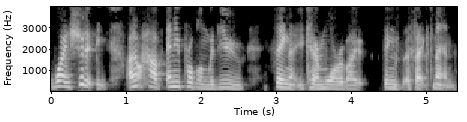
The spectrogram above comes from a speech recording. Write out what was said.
Why should it be? I don't have any problem with you saying that you care more about things that affect men.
